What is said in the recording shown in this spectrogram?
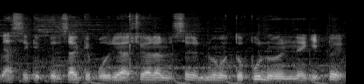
me hace que pensar que podría llegar a ser el nuevo top 1 en XP.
